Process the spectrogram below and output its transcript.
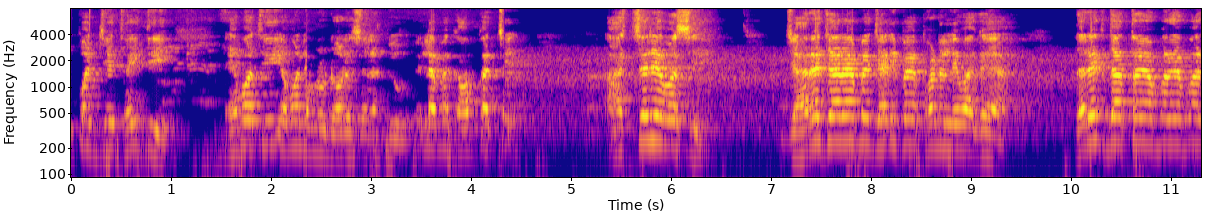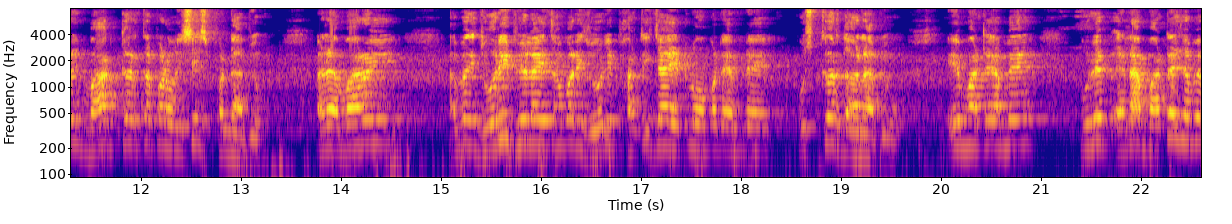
ઉપજ જે થઈ હતી, એમાંથી અમને એમનું ડોનેશન આપ્યું. એટલે અમે કામકાજ છે. આશ્ચર્યવશી, જ્યારે જ્યારે અમે જેની પાસે ફંડ લેવા ગયા, દરેક દાતાએ અમારે અમારી માગ કરતાં પણ વિશેષ ફંડ આપ્યું. અને અમારી અમે જોરી ફેલાઈ તો અમારી જોરી ફાટી જાય એટલું અમને એમને પુષ્કર દાન આપ્યું. એ માટે અમે પૂરે એના માટે જ અમે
